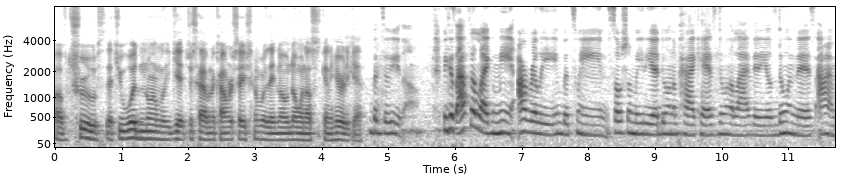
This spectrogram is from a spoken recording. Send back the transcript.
of truth that you wouldn't normally get just having a conversation where they know no one else is going to hear it again. But do you though? Because I feel like me, I really between social media, doing the podcast, doing the live videos, doing this, I'm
